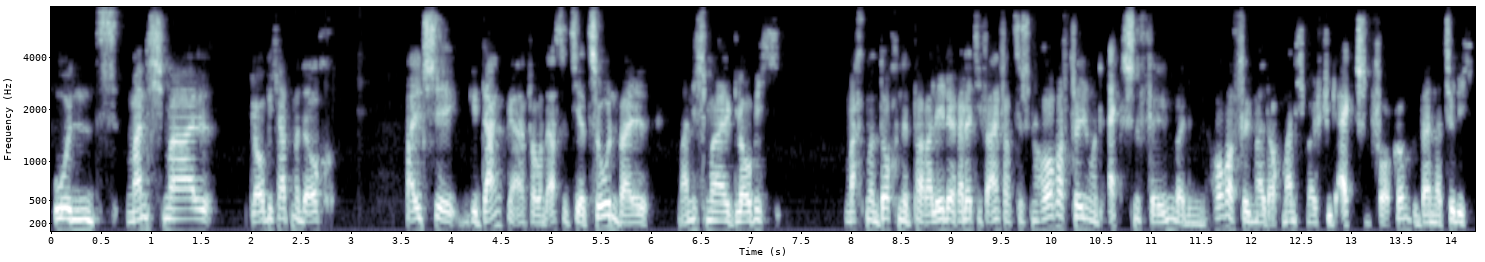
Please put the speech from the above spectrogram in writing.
und manchmal glaube ich hat man da auch falsche Gedanken einfach und Assoziationen, weil manchmal, glaube ich, macht man doch eine Parallele relativ einfach zwischen Horrorfilm und Actionfilm, weil im Horrorfilm halt auch manchmal viel Action vorkommt und dann natürlich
